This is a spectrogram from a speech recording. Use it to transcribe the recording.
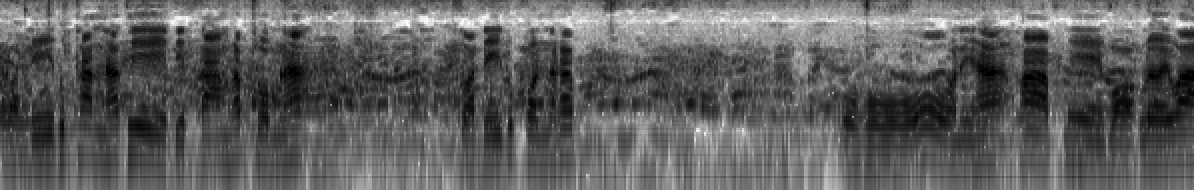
สวัสดีทุกท่านนะที่ติดตามรับชมนะฮะสวัสดีทุกคนนะครับ โอ้โห นี่ฮะ ภาพนี่บอกเลยว่า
